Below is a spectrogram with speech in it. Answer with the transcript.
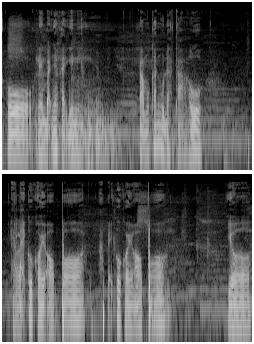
aku nembaknya kayak gini. Kamu kan udah tahu elekku koyo opo apekku koyo opo. Yo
